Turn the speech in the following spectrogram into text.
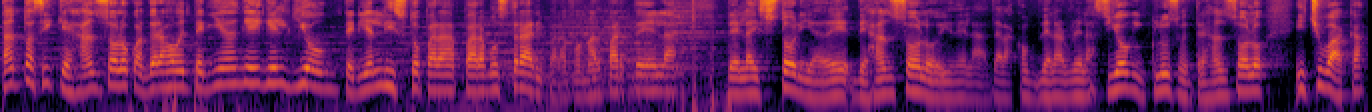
Tanto así que Han Solo cuando era joven tenían en el guion, tenían listo para, para mostrar y para formar parte de la, de la historia de, Han Solo y de la, de la, relación incluso entre Han Solo y Chewbacca,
